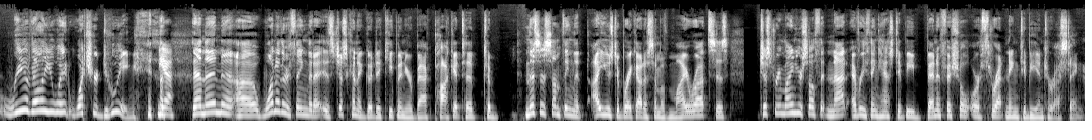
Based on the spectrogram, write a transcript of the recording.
reevaluate what you're doing. Yeah. And then uh, one other thing that is just kind of good to keep in your back pocket to to, and this is something that I use to break out of some of my ruts is just remind yourself that not everything has to be beneficial or threatening to be interesting.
